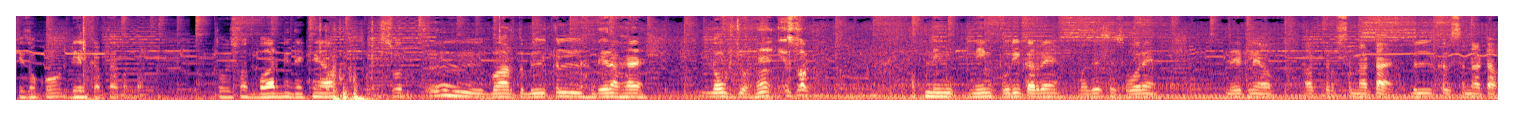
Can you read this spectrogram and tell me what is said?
चीज़ों को डील करता है बंदा। तो इस वक्त बाहर भी देखें आप, इस वक्त बाहर तो बिल्कुल अंधेरा है। लोग जो हैं इस वक्त अपनी नींद पूरी कर रहे हैं, मज़े से सो रहे हैं। देख लें आप, हर तरफ़ सन्नाटा है, बिल्कुल सन्नाटा।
